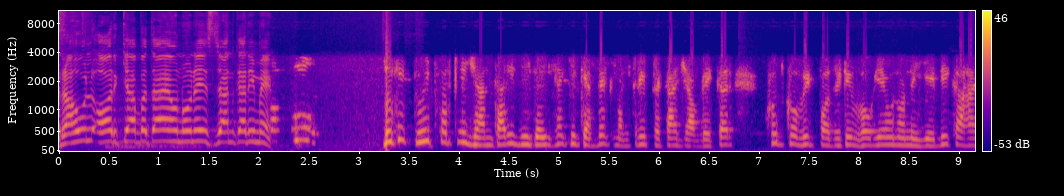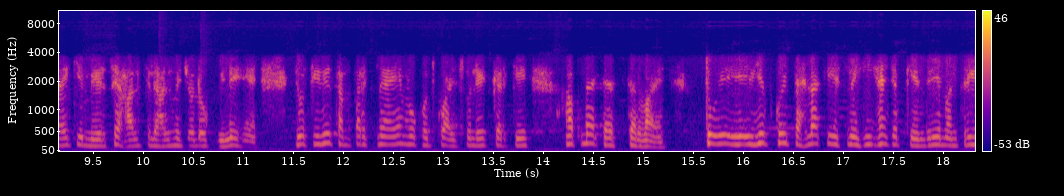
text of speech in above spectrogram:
राहुल, और क्या बताया उन्होंने इस जानकारी में? देखिए, ट्वीट करके जानकारी दी गई है कि कैबिनेट मंत्री प्रकाश जावड़ेकर खुद कोविड पॉजिटिव हो गए। उन्होंने ये भी कहा है कि मेरे से हाल फ़िलहाल में जो लोग मिले हैं, जो सीधे संपर्क में आए हैं, वो खुद को आइसोलेट करके अपना टेस्ट करवाएँ। तो ये कोई पहला केस नहीं है जब केंद्रीय मंत्री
